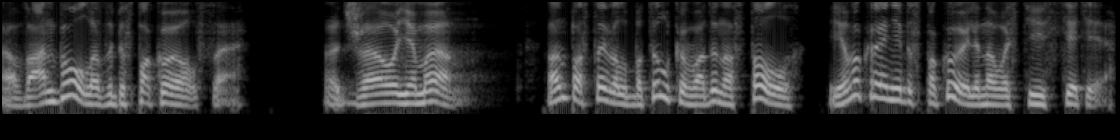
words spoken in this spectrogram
Ван Боула забеспокоился. «Джао Ямен!» Он поставил бутылку воды на стол, его крайне беспокоили новости из сети.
